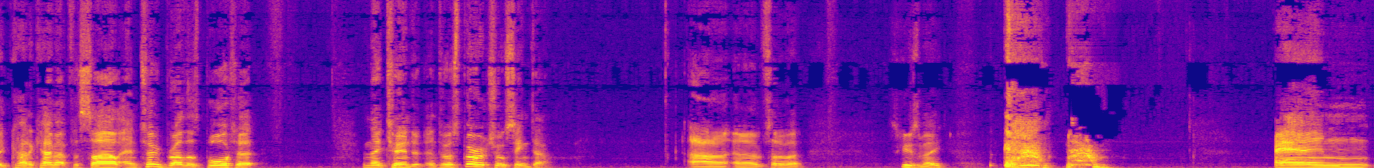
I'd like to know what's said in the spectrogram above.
it kind of came up for sale, and two brothers bought it and they turned it into a spiritual centre. Uh, and a sort of a, excuse me, and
